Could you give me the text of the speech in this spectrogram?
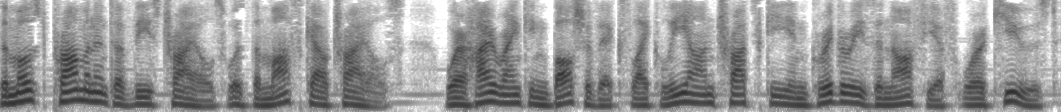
The most prominent of these trials was the Moscow trials, where high-ranking Bolsheviks like Leon Trotsky and Grigory Zinoviev were accused,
